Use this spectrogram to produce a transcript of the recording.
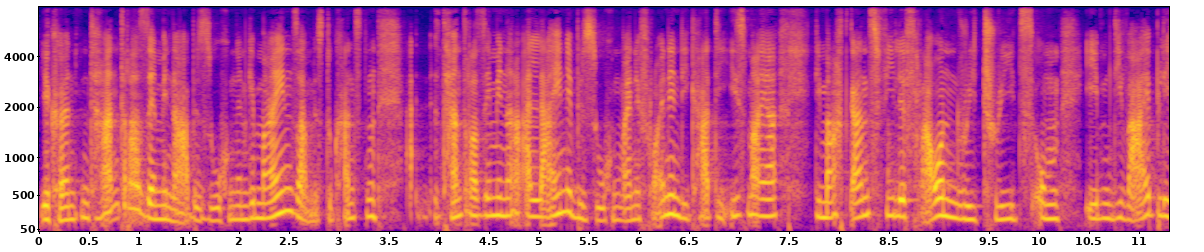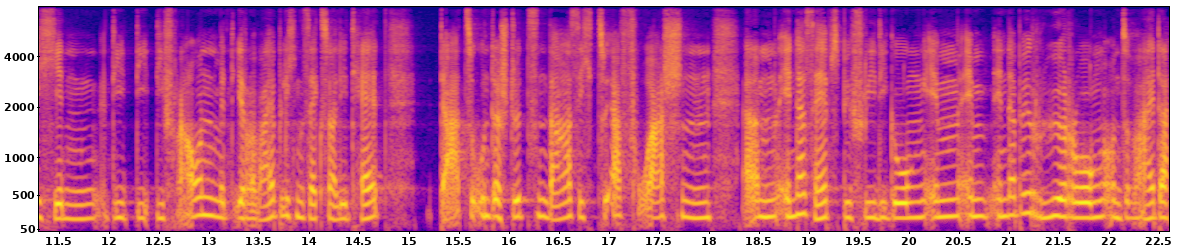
Ihr könnt ein Tantra-Seminar besuchen, ein gemeinsames. Du kannst ein Tantra-Seminar alleine besuchen. Meine Freundin, die Kathi Ismaier, die macht ganz viele Frauen-Retreats, um eben die weiblichen, die, die, die Frauen mit ihrer weiblichen Sexualität da zu unterstützen, da sich zu erforschen, ähm, in der Selbstbefriedigung, im, im, in der Berührung und so weiter.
